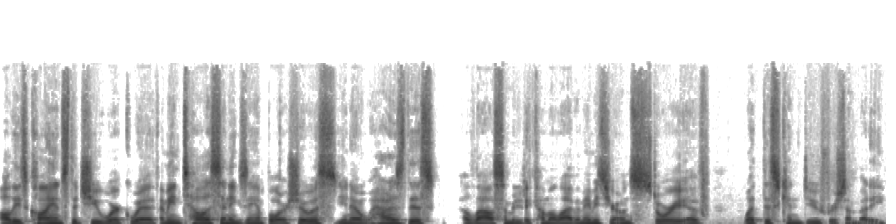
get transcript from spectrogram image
all these clients that you work with. I mean, tell us an example or show us, you know, how does this allow somebody to come alive? And maybe it's your own story of what this can do for somebody.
